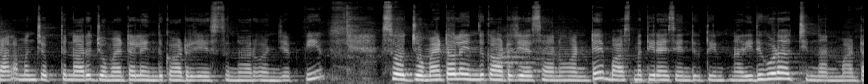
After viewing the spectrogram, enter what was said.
చాలామంది చెప్తున్నారు చెప్తున్నారు జొమాటోలో ఎందుకు ఆర్డర్ చేస్తున్నారు అని చెప్పి. సో జొమాటోలో ఎందుకు ఆర్డర్ చేశాను అంటే బాస్మతి రైస్ ఎందుకు తింటున్నారు? ఇది కూడా వచ్చిందనమాట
